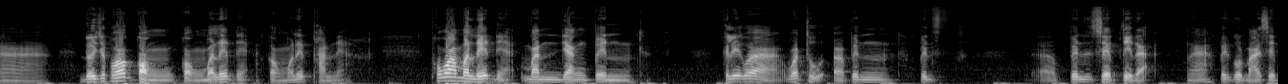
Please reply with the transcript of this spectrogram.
อ่าโดยเฉพาะกล่องกล่องเมล็ดเนี่ยกล่องเมล็ดพันธุ์เนี่ยเพราะว่าเมล็ดเนี่ยมันยังเป็นเขาเรียกว่าวัตถุเอ่อเป็นเป็นเอ่อเป็นเสพติดอะนะเป็นกฎหมายเสพ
